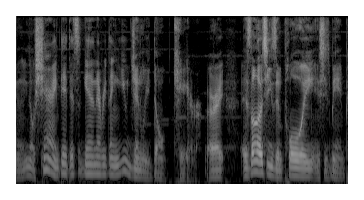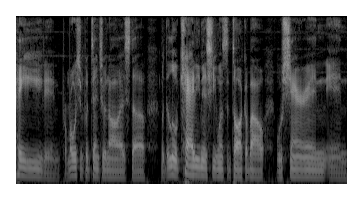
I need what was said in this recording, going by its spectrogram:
And you know, Sharon did this again and everything. You generally don't care, all right? As long as she's employed and she's being paid and promotion potential and all that stuff. But the little cattiness she wants to talk about with Sharon and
